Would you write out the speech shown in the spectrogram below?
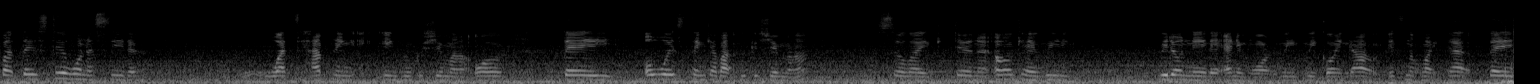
but they still want to see the what's happening i- in Fukushima, or they always think about Fukushima. So like they're not, oh, okay, we we don't need it anymore. We we going out. It's not like that. They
